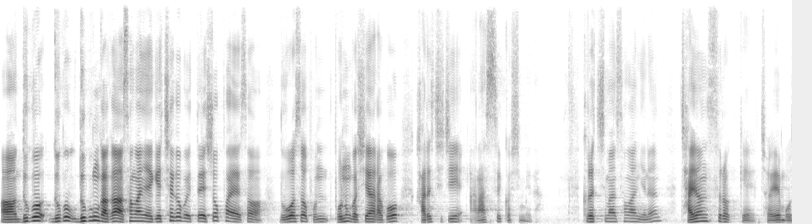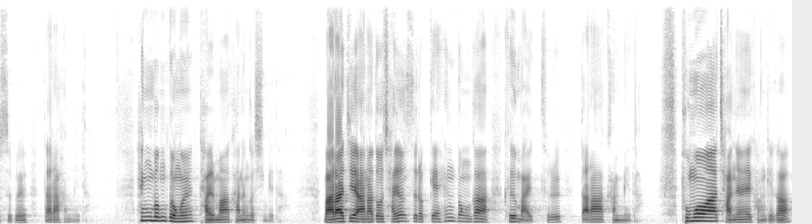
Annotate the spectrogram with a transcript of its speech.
어, 누구 누구 누군가가 성환이에게 책을 볼 때 소파에서 누워서 본, 보는 것이야라고 가르치지 않았을 것입니다. 그렇지만 성환이는 자연스럽게 저의 모습을 따라합니다. 행동동을 닮아가는 것입니다. 말하지 않아도 자연스럽게 행동과 그 말투를 따라갑니다. 부모와 자녀의 관계가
